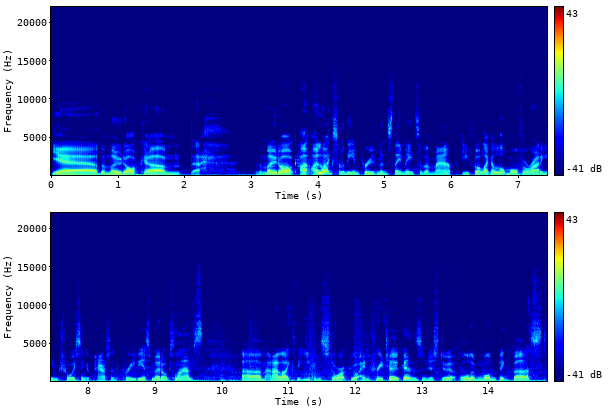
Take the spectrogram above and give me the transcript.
Yeah, the MODOK. Um, the MODOK. I, I, like some of the improvements they made to the map. You've got like a lot more variety and choice in comparison to previous MODOK slabs. Um, and I like that you can store up your entry tokens and just do it all in one big burst.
